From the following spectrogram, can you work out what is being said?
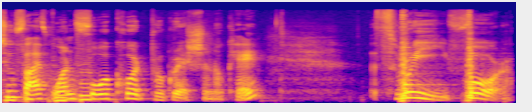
2 5 1 4 chord progression, okay? 3 4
